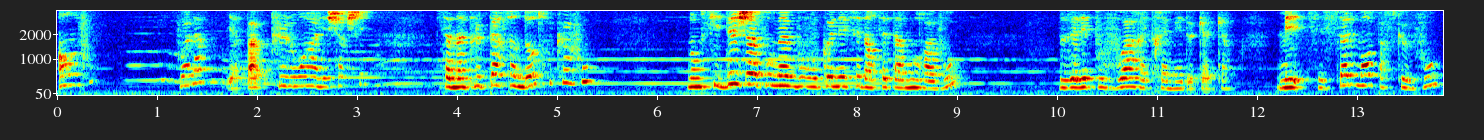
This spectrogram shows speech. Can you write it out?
en vous. Voilà, il n'y a pas plus loin à aller chercher. Ça n'inclut personne d'autre que vous. Donc si déjà vous-même vous vous connaissez dans cet amour à vous, vous allez pouvoir être aimé de quelqu'un. Mais c'est seulement parce que vous,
